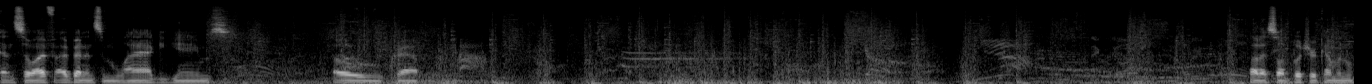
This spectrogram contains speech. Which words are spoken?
and so I've I've been in some lag games. Oh crap! Thought I saw Butcher coming.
